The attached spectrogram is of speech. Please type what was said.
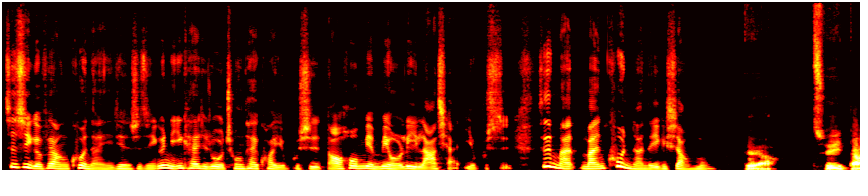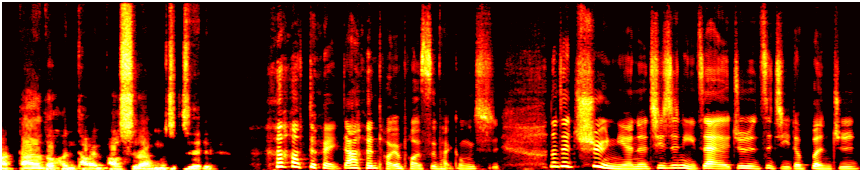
这是一个非常困难的一件事情。因为你一开始如果冲太快也不是，然后后面没有力拉起来也不是，这是蛮蛮困难的一个项目。对啊，所以大大家都很讨厌跑四百公尺之类的。对，大家很讨厌跑四百公尺。那在去年呢，其实你在就是自己的本职。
